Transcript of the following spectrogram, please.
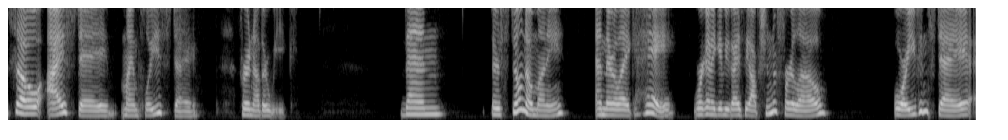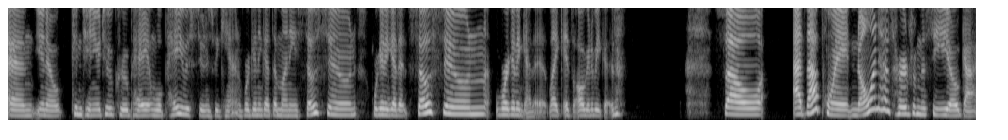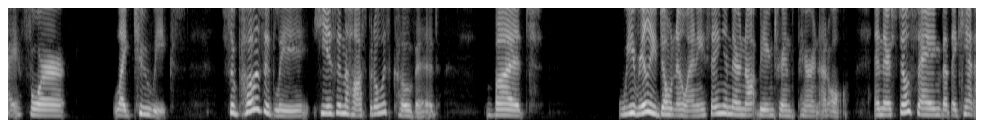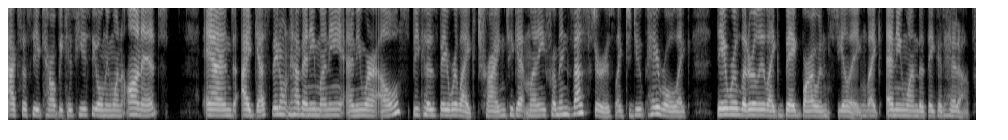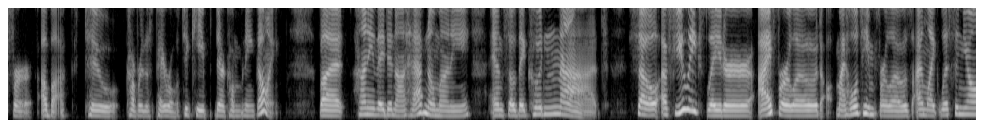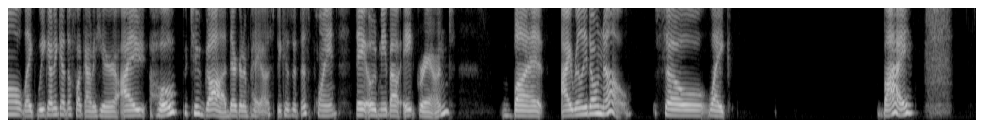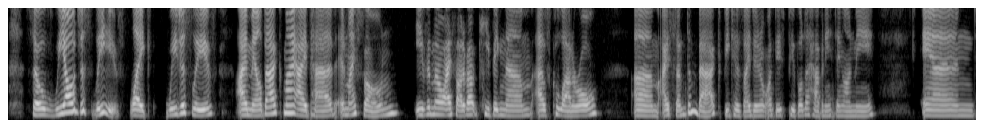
So I stay, my employees stay for another week. Then there's still no money and they're like, "Hey, we're going to give you guys the option to furlough or you can stay and, you know, continue to accrue pay and we'll pay you as soon as we can. We're going to get the money so soon. We're going to get it so soon. We're going to get it. Like it's all going to be good." So, at that point, no one has heard from the CEO guy for like 2 weeks. Supposedly, he is in the hospital with COVID, but we really don't know anything and they're not being transparent at all. And they're still saying that they can't access the account because he's the only one on it. And I guess they don't have any money anywhere else because they were like trying to get money from investors, like to do payroll. Like they were literally like big borrow and stealing, like anyone that they could hit up for a buck to cover this payroll to keep their company going. But honey, they did not have no money, and so they could not so a few weeks later, I furloughed, uh, my whole team furloughs. I'm like, listen, y'all, like, we got to get the fuck out of here. I hope to God they're going to pay us because at this point, they owed me about eight grand, but I really don't know. So, like, bye. So we all just leave. Like, we just leave. I mail back my iPad and my phone, even though I thought about keeping them as collateral. Um, I sent them back because I didn't want these people to have anything on me. And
